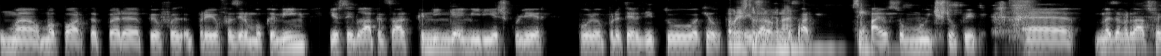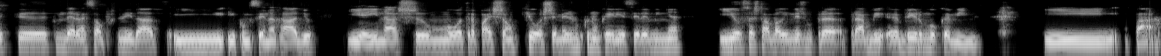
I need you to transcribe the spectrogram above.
uma, uma porta para, para, eu, para eu fazer o meu caminho, e eu saí de lá a pensar que ninguém me iria escolher por, por ter dito aquilo. Abriste o jogo, não é? Pensar, Sim. Pá, eu sou muito estúpido. Uh, mas a verdade foi que, que, me deram essa oportunidade e, e, comecei na rádio e aí nasce uma outra paixão que eu achei mesmo que nunca iria ser a minha e eu só estava ali mesmo para, para abrir o meu caminho. E pá,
